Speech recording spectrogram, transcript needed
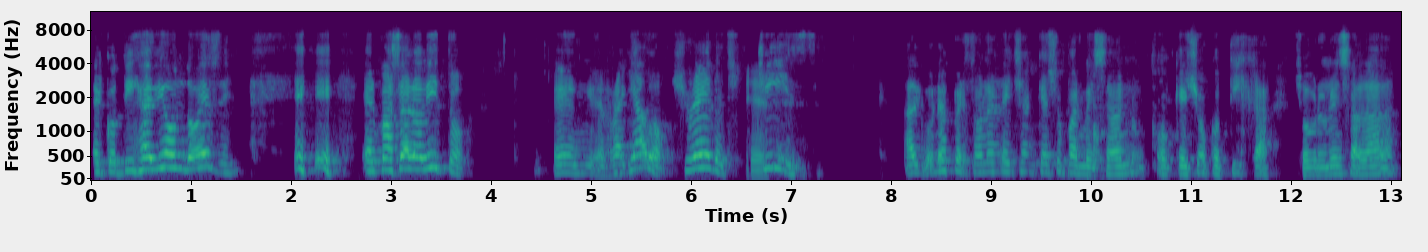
el cotija de hondo ese, el más saladito, en rallado, shredded cheese. Algunas personas le echan queso parmesano o queso cotija sobre una ensalada,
